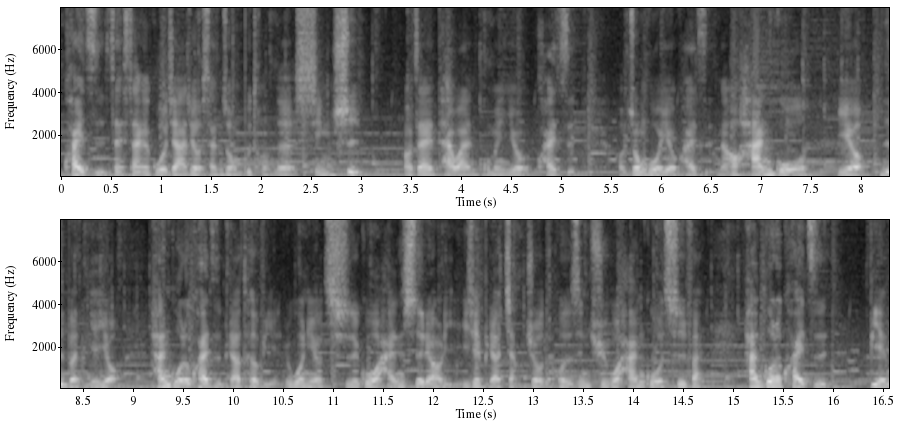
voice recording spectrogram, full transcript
筷子在三个国家就有三种不同的形式，哦，在台湾我们也有筷子，哦，中国也有筷子，然后韩国也有，日本也有。韩国的筷子比较特别，如果你有吃过韩式料理，一些比较讲究的，或者是你去过韩国吃饭，韩国的筷子。扁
